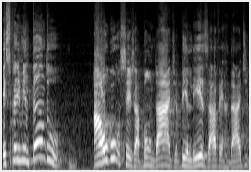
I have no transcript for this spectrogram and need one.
Experimentando algo, ou seja, a bondade, a beleza, a verdade,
